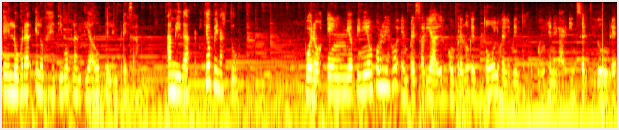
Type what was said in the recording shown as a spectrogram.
eh, lograr el objetivo planteado de la empresa. Amiga, ¿qué opinas tú? Bueno, en mi opinión por riesgo empresarial, comprendo que todos los elementos que pueden generar incertidumbre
